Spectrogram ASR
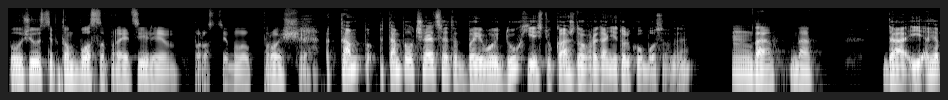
получилось тебе потом босса пройти или просто тебе было проще? Там, там, получается, этот боевой дух есть у каждого врага, не только у боссов, да? да, да. Да, и я,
